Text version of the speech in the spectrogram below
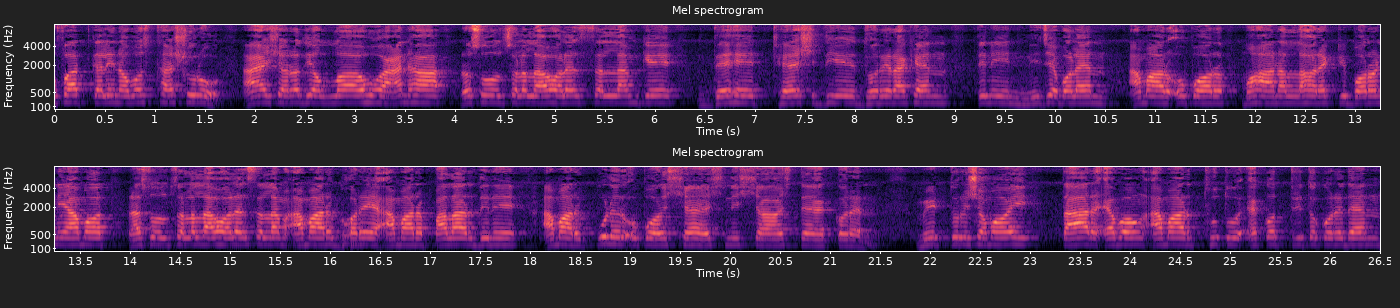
উফাতকালীন অবস্থা শুরু। আয়েশা রাদিয়াল্লাহু আনহা রসুল সাল্লাল্লাহু আলাইহি সাল্লামকে দেহে ঠেস দিয়ে ধরে রাখেন। তিনি নিজে বলেন, আমার উপর মহান আল্লাহর একটি বড় নিয়ামত। রাসূল সাল্লাল্লাহু আলাইহি সাল্লাম আমার ঘরে, আমার পালার দিনে আমার কুলের উপর শেষ নিঃশ্বাস ত্যাগ করেন। মৃত্যুর সময় তার এবং আমার থুতু একত্রিত করে দেন।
